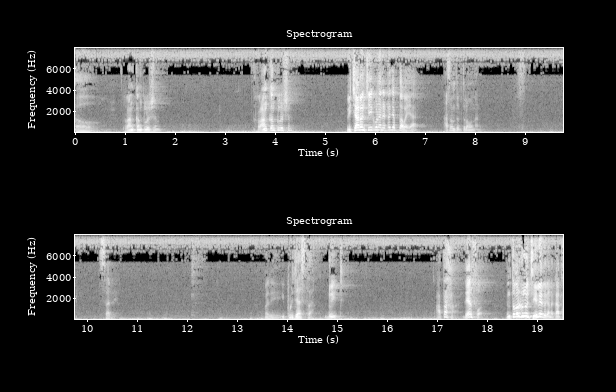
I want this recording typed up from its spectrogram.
ఓ రాంగ్ కంక్లూషన్ రాంగ్ కంక్లూషన్ విచారం చేయకుండా ఎట్లా చెప్తావయ్యా? అసంతృప్తిలో ఉన్నాను. సరే. మరి ఇప్పుడు చేస్తా. డూ ఇట్ అత దేర్ ఫోర్ ఇంతవరకు నువ్వు చేయలేదు కనుక కథ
